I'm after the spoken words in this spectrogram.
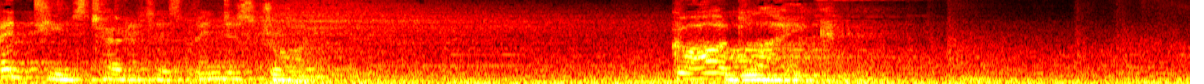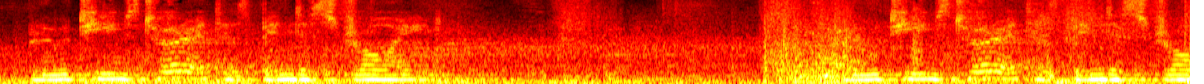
Red Team's turret has been destroyed. Godlike. Blue Team's turret has been destroyed. Blue Team's turret has been destroyed.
